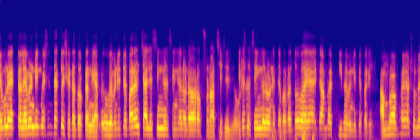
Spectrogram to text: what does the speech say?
যেমন একটা লেমিনেটিং মেশিন থাকলে সেটা দরকার নেই। আপনি ওইভাবে নিতে পারেন চাইলে সিঙ্গেল সিঙ্গেল নেওয়ার অপশন আছে। ঠিক। আছে? সিঙ্গেলও নিতে পারবেন। তো ভাইয়া এটা আমরা কীভাবে নিতে পারি? আমরা ভাই আসলে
